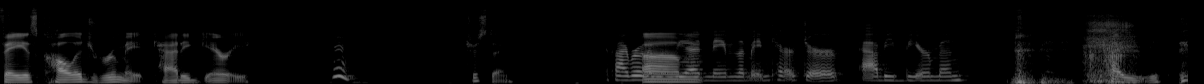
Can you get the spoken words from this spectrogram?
Fey's college roommate, Cady Gary. Hmm. Interesting. If I wrote a movie, Um, I'd name the main character Abby Bierman. Hi.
